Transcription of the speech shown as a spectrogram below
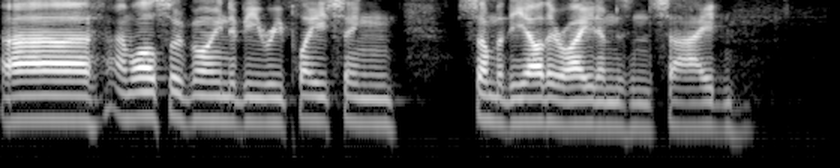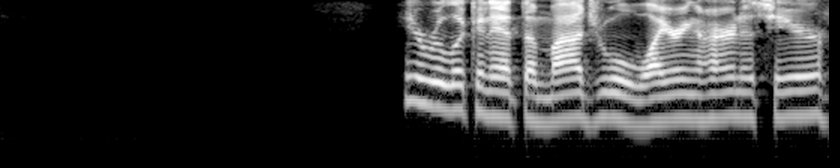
uh, I'm also going to be replacing some of the other items inside. Here we're looking at the module wiring harness here.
